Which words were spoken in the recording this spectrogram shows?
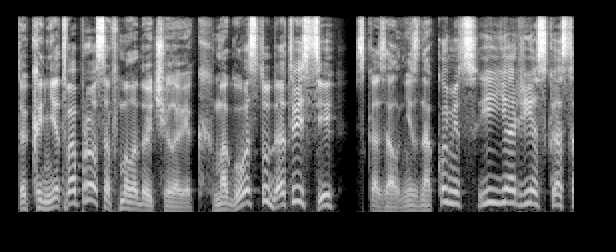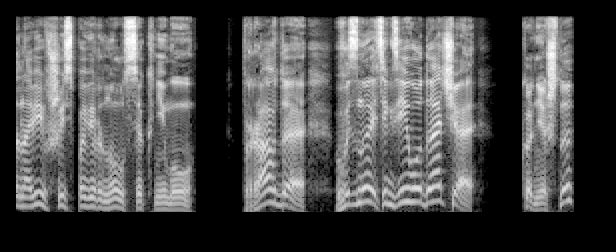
«Так нет вопросов, молодой человек. Могу вас туда отвезти», — сказал незнакомец, и я, резко остановившись, повернулся к нему. «Правда? Вы знаете, где его дача?» «Конечно.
